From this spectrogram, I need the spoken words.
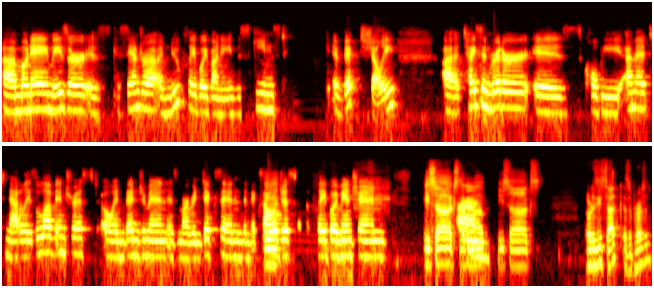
Uh, Monet Mazur is Cassandra, a new Playboy bunny who schemes to evict Shelley. Uh, Tyson Ritter is Colby Emmett, Natalie's love interest. Owen Benjamin is Marvin Dixon, the mixologist at the Playboy Mansion. He sucks. Um, up. He sucks. Or does he suck as a person?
